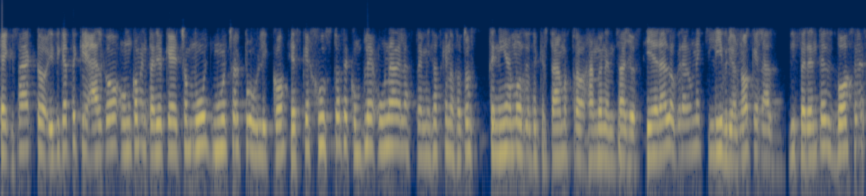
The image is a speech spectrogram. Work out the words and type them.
Exacto, y fíjate que algo, un comentario que ha hecho muy, mucho el público es que justo se cumple una de las premisas que nosotros teníamos desde que estábamos trabajando en ensayos y era lograr un equilibrio, ¿no? Que las diferentes voces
